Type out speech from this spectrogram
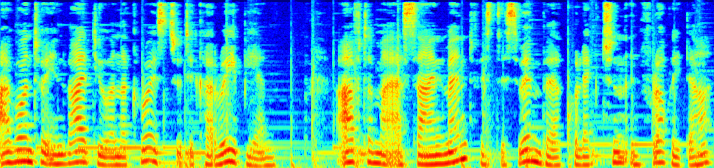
I want to invite you on a cruise to the Caribbean. After my assignment with the swimwear collection in Florida,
